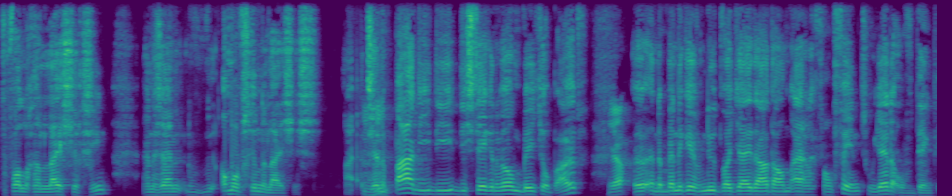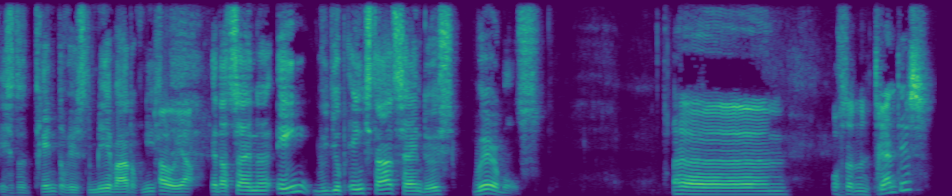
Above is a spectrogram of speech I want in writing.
toevallig een lijstje gezien. En er zijn allemaal verschillende lijstjes. Nou, er zijn Mhm. een paar die, die, die steken er wel een beetje op uit. Ja. Eh, en dan ben ik even benieuwd wat jij daar dan eigenlijk van vindt. Hoe jij daarover denkt. Is het een trend of is het een meerwaarde of niet? Oh ja. En dat zijn eh, één, wie die op één staat, zijn dus wearables. Ehm, of dat een trend is?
